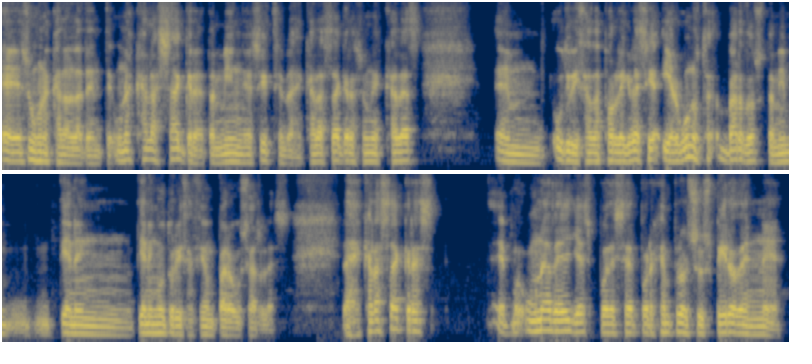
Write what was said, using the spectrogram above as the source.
Eso es una escala latente. Una escala sacra también existe. Las escalas sacras son escalas em, utilizadas por la iglesia y algunos bardos también tienen, tienen autorización para usarlas. Las escalas sacras, eh, una de ellas puede ser, por ejemplo, el suspiro de Ennea.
